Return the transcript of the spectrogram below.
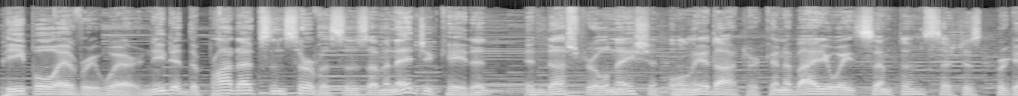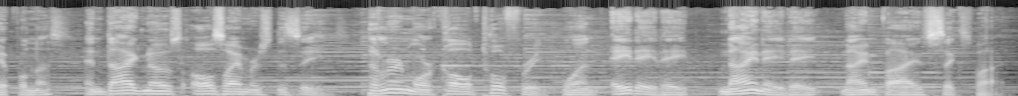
People everywhere needed the products and services of an educated, industrial nation. Only a doctor can evaluate symptoms such as forgetfulness and diagnose Alzheimer's disease. To learn more, call toll free 1 888 988 9565.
